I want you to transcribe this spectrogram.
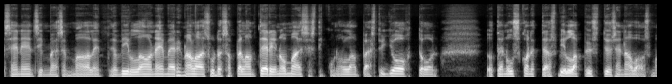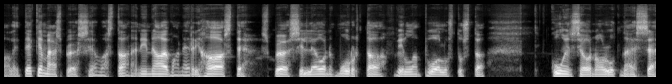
sen ensimmäisen maalin, ja Villa on Emerin alaisuudessa pelannut erinomaisesti, kun ollaan päästy johtoon, joten uskon, että jos Villa pystyy sen avausmaalin tekemään Spursia vastaan, niin aivan eri haaste Spursille on murtaa Villan puolustusta, kuin se on ollut näissä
